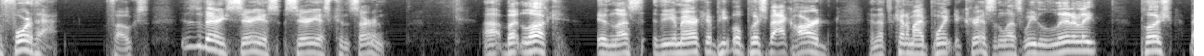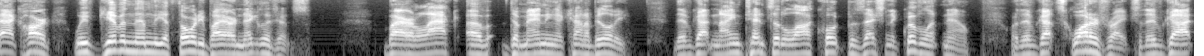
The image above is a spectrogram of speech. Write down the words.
for that, folks. This is a very serious, serious concern. Uh, but look, unless the American people push back hard, and that's kind of my point to Chris, unless we literally push back hard, we've given them the authority by our negligence, by our lack of demanding accountability. They've got nine tenths of the law, quote, possession equivalent now, or they've got squatters' rights, or they've got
